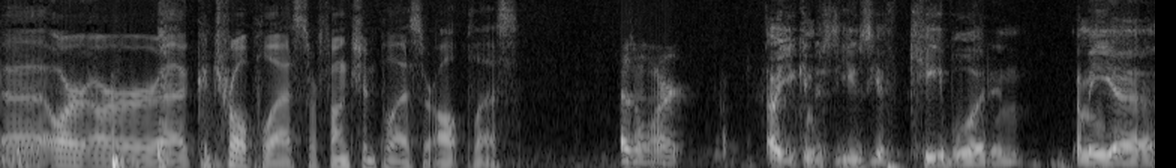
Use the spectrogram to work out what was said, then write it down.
uh, or or uh, control plus or function plus or alt plus doesn't work. Oh, you can just use your keyboard and I mean your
